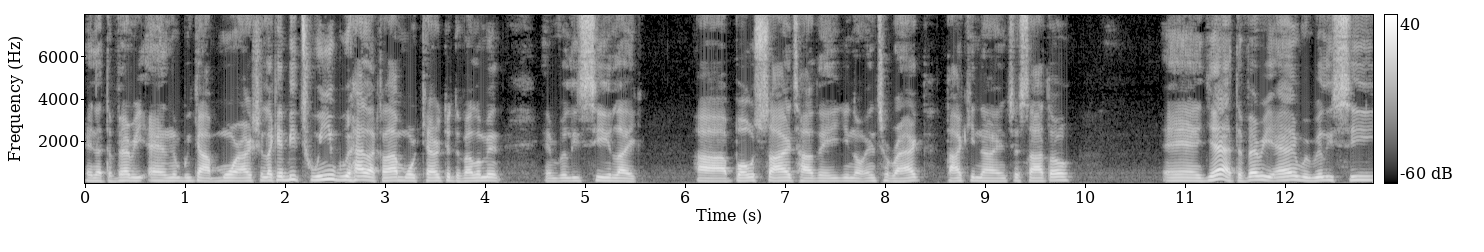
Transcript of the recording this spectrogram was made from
And at the very end, we got more action. Like in between, we had like a lot more character development and really see like, uh, both sides, how they, you know, interact, Takina and Chisato. And yeah, at the very end, we really see,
